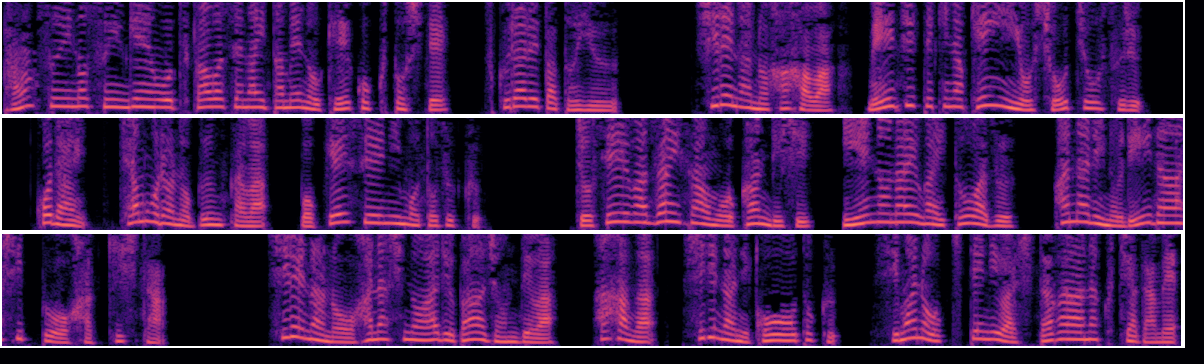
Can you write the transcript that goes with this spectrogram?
淡水の水源を使わせないための警告として作られたという。シレナの母は明示的な権威を象徴する。古代、チャモロの文化は母系性に基づく。女性は財産を管理し、家の内外問わず、かなりのリーダーシップを発揮した。シレナのお話のあるバージョンでは、母がシレナにこう解く、島の掟には従わなくちゃダメ。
